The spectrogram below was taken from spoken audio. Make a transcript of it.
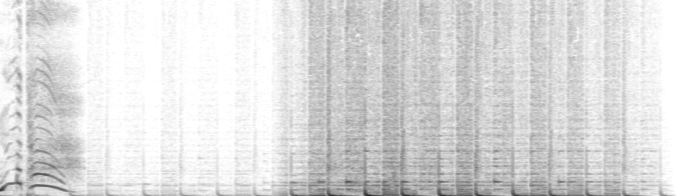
また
